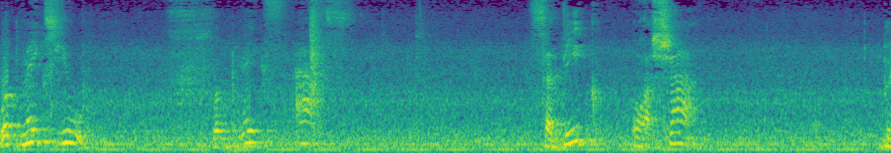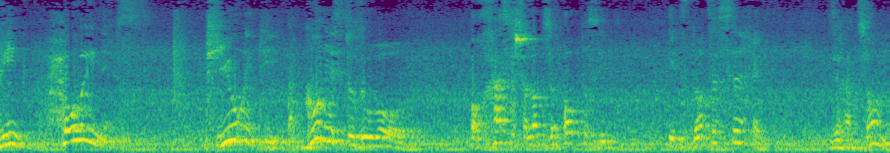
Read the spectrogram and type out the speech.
What makes you, what makes us tzaddik or rasha bring holiness, purity, goodness to the world, or chas v'shalom the opposite, it's not a sechel, זה רצון.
